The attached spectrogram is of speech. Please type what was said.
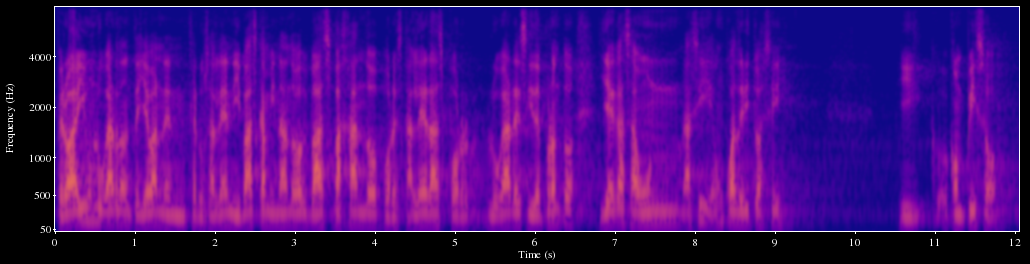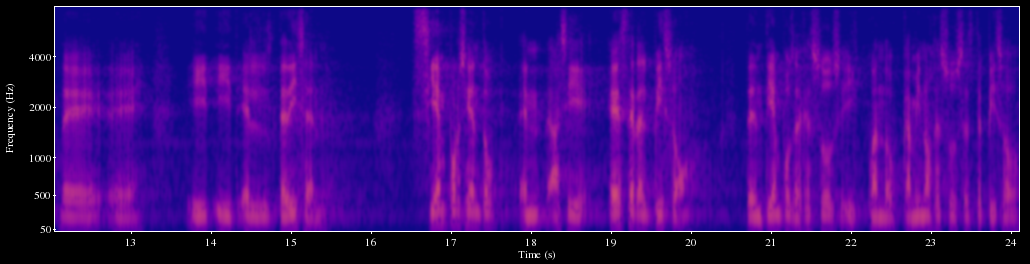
Pero hay un lugar donde te llevan en Jerusalén y vas caminando, vas bajando por escaleras, por lugares y de pronto llegas a un, así, a un cuadrito así y con piso de, eh, y, te dicen 100% en, así, este era el piso de, en tiempos de Jesús y cuando caminó Jesús este piso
